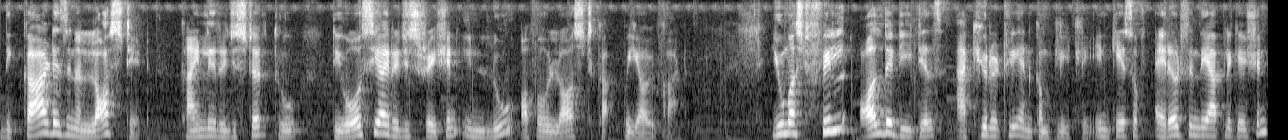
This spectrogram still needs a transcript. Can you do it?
the card is in a lost state, kindly register through the OCI registration in lieu of a lost PIO card. You must fill all the details accurately and completely. In case of errors in the application,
